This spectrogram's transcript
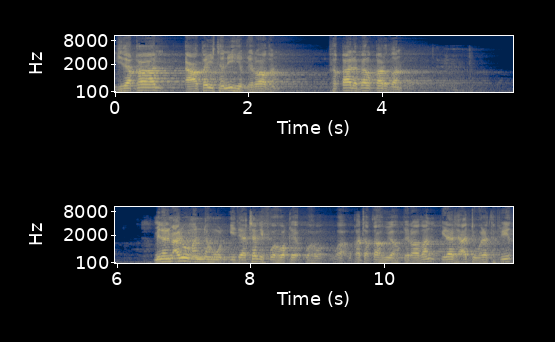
إذا قال أعطيتنيه قراضا فقال بل قرضا. من المعلوم أنه إذا تلف وهو وهو وقد أعطاه إياه قراضا بلا تعد ولا تفريط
